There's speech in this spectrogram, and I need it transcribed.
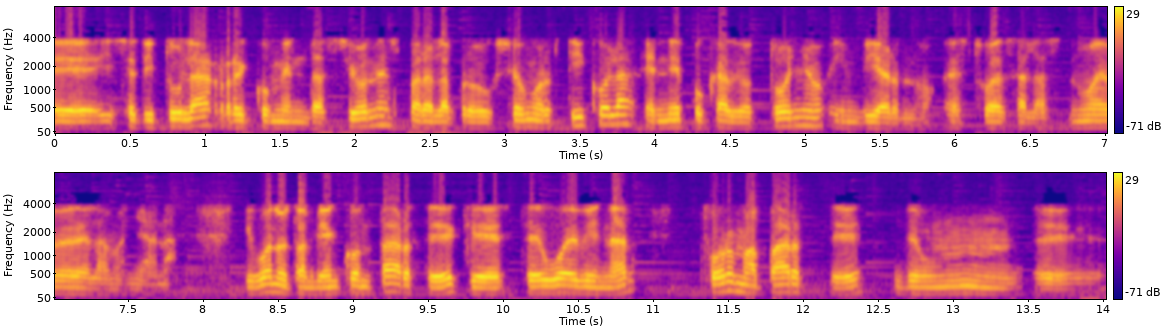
eh, y se titula Recomendaciones para la producción hortícola en época de otoño-invierno. Esto es a las 9 de la mañana. Y bueno, también contarte que este webinar forma parte de un eh,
